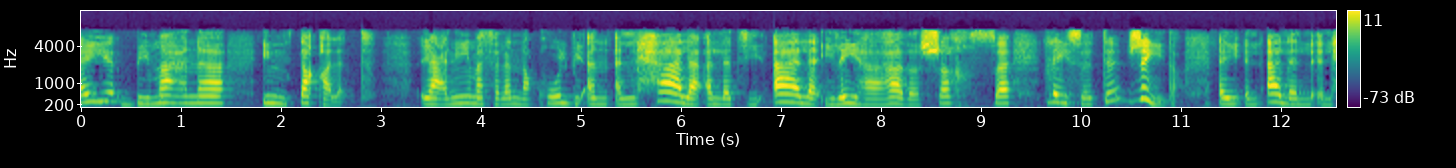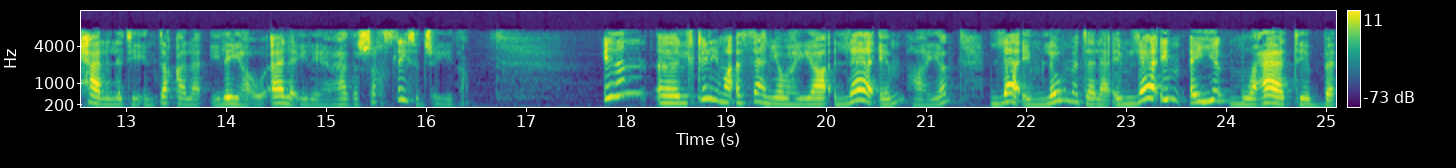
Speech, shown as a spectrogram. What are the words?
أي بمعنى انتقلت. يعني مثلا نقول بأن الحالة التي آل إليها هذا الشخص ليست جيدة. أي الآلة الحالة التي انتقل إليها أو آل إليها هذا الشخص ليست جيدة. إذا الكلمة الثانية وهي لائم ها هي لائم لومة لائم. لائم أي معاتب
